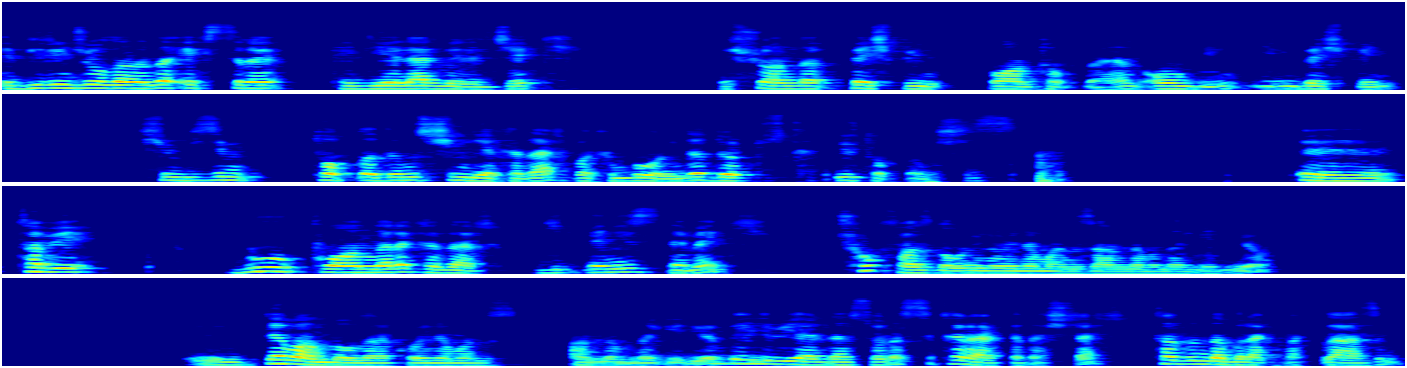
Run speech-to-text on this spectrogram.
E, birinci olana da ekstra hediyeler verilecek. E, şu anda 5000 puan toplayan 10.000, 25.000. Şimdi bizim topladığımız şimdiye kadar bakın bu oyunda 441 toplamışız. Ee, tabii bu puanlara kadar gitmeniz demek çok fazla oyun oynamanız anlamına geliyor. Ee, devamlı olarak oynamanız anlamına geliyor. Belli bir yerden sonra sıkar arkadaşlar. Tadında bırakmak lazım.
